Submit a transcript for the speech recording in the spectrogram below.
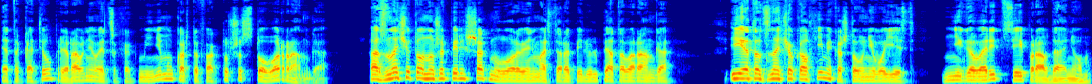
Этот котел приравнивается как минимум к артефакту шестого ранга. А значит, он уже перешагнул уровень мастера пилюль пятого ранга. И этот значок алхимика, что у него есть, не говорит всей правды о нем.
